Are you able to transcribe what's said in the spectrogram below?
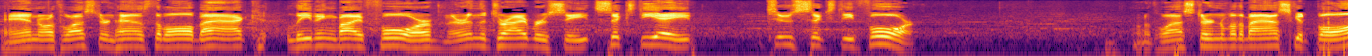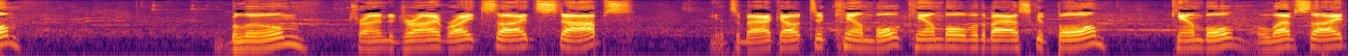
And Northwestern has the ball back, leading by four. They're in the driver's seat, 68 to 64. Northwestern with a basketball. Bloom trying to drive right side, stops. Gets it back out to Kimball. Kimball with the basketball. Kimball, left side,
